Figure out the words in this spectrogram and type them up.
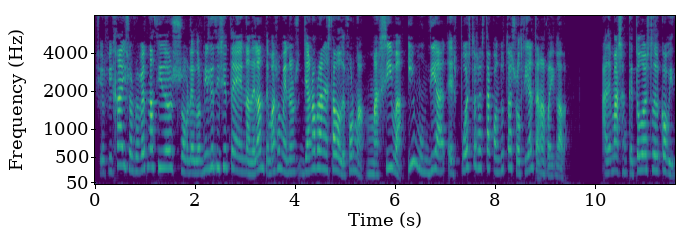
Si os fijáis, los bebés nacidos sobre 2017 en adelante más o menos ya no habrán estado de forma masiva y mundial expuestos a esta conducta social tan arraigada. Además, aunque todo esto del COVID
